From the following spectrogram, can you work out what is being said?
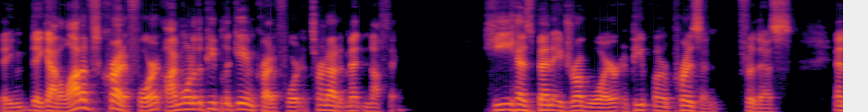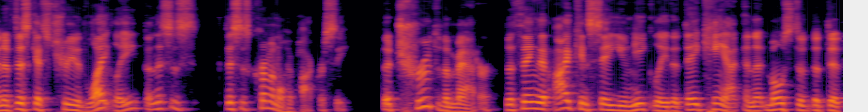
They they got a lot of credit for it. I'm one of the people that gave him credit for it. It turned out it meant nothing. He has been a drug warrior, and people are in prison for this. And if this gets treated lightly, then this is this is criminal hypocrisy the truth of the matter, the thing that I can say uniquely that they can't, and that most of the, the,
